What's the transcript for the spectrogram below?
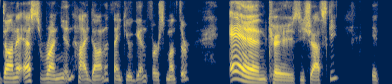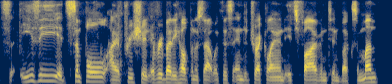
Donna S. Runyon. Hi, Donna. Thank you again, first monther and Casey Shafsky. It's easy, it's simple. I appreciate everybody helping us out with this end of Trekland. It's five and 10 bucks a month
